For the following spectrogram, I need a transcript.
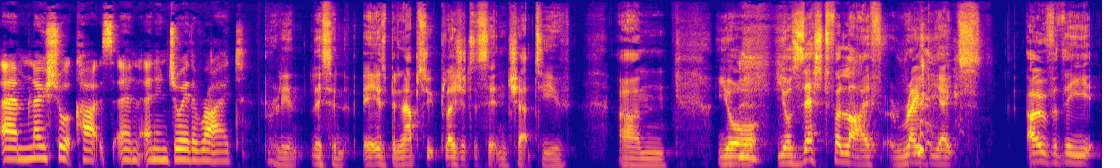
um, no shortcuts and, and enjoy the ride brilliant listen it has been an absolute pleasure to sit and chat to you um, your your zest for life radiates over the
